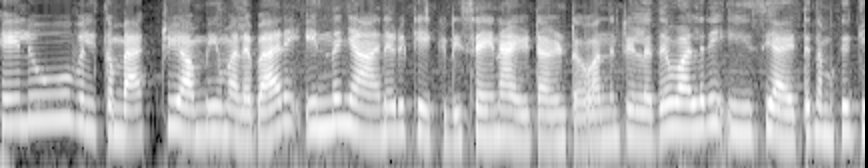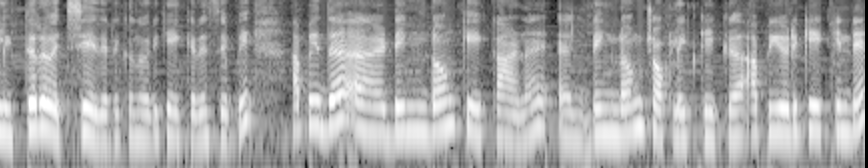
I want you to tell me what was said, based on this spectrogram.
Hello welcome back to yummy Malabar ഇന്ന് ഞാനൊരു കേക്ക് ഡിസൈൻ ആയിട്ടാണ് കേട്ടോ വന്നിട്ടുള്ളത്. വളരെ ഈസി ആയിട്ട് നമുക്ക് ഗ്ലിറ്റർ വെച്ച് ചെയ്തെടുക്കുന്ന ഒരു കേക്ക് റെസിപ്പി അപ്പോൾ ഇത് ഡിങ് ഡോങ് കേക്കാണ് ഡിങ് ഡോങ് ചോക്ലേറ്റ് കേക്ക് അപ്പോൾ ഈ ഒരു കേക്കിന്റെ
